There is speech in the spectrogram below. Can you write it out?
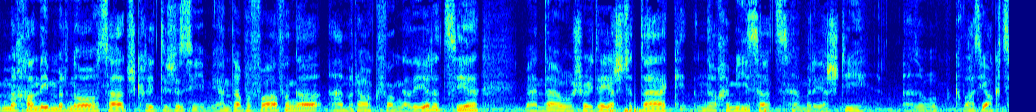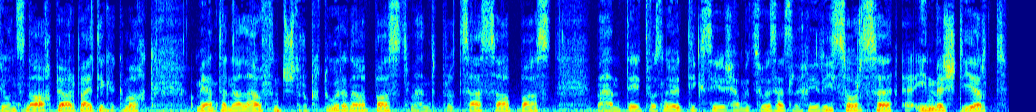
Man kann immer noch selbstkritischer sein. Wir haben aber von Anfang an haben wir angefangen Lehren zu ziehen. Wir haben auch schon in den ersten Tagen nach dem Einsatz haben wir erste also quasi Aktionsnachbearbeitungen gemacht. Und wir haben dann auch laufend Strukturen angepasst, wir haben Prozesse angepasst, wir haben dort, was nötig war, haben wir zusätzliche Ressourcen äh, investiert,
